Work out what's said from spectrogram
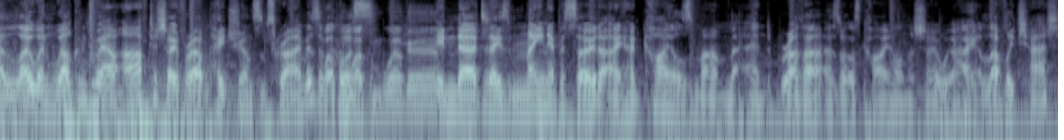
Hello and welcome to our after show for our Patreon subscribers. Of Welcome, course, welcome, welcome. In uh, today's main episode, I had Kyle's mum and brother, as well as Kyle, on the show. We were having a lovely chat,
